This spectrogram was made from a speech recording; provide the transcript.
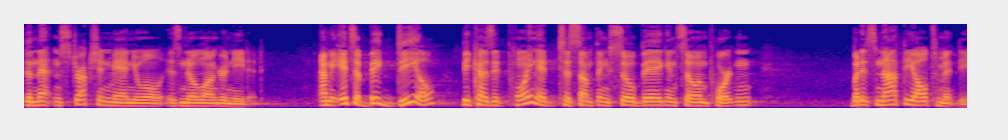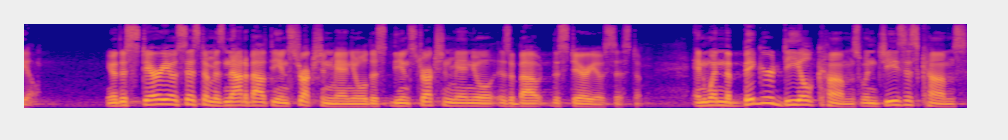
then that instruction manual is no longer needed. I mean, it's a big deal because it pointed to something so big and so important, but it's not the ultimate deal. You know, the stereo system is not about the instruction manual, the instruction manual is about the stereo system. And when the bigger deal comes, when Jesus comes,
